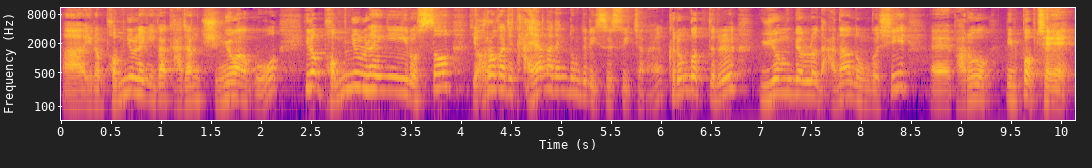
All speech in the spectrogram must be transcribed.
아, 이런 법률 행위가 가장 중요하고 이런 법률 행위로서 여러 가지 다양한 행동들이 있을 수 있잖아요. 그런 것들을 유형별로 나눠 놓은 것이 바로 민법 제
